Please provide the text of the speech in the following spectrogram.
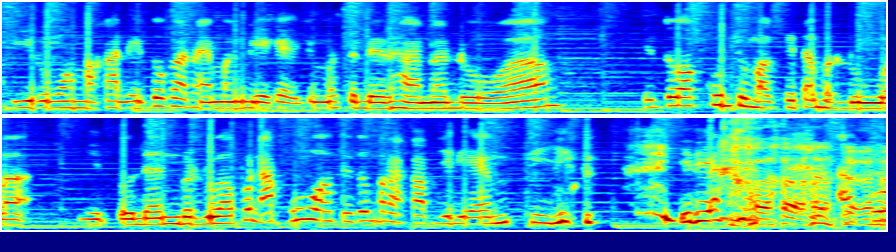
di rumah makan itu karena emang dia kayak cuma sederhana doang itu aku cuma kita berdua gitu. Dan berdua pun aku waktu itu merangkap jadi MC gitu jadi aku, aku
